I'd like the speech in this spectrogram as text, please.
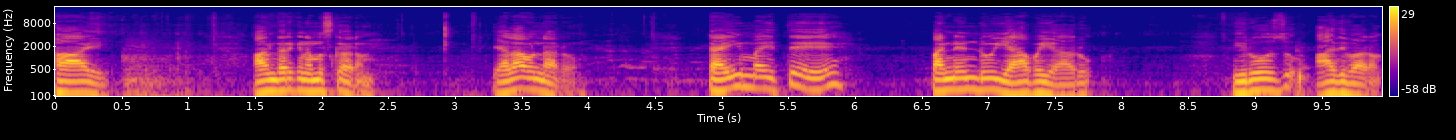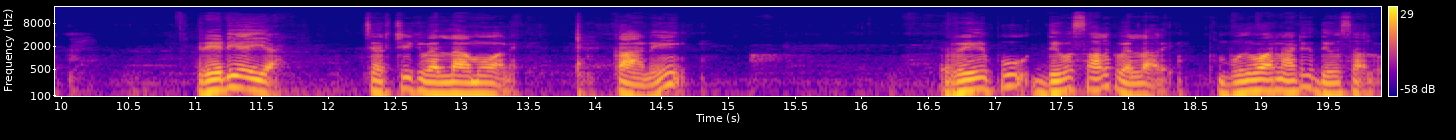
హాయ్. అందరికీ నమస్కారం. ఎలా ఉన్నారు? టైం అయితే పన్నెండు యాభై ఆరు. ఈరోజు ఆదివారం. రెడీ అయ్యా. చర్చికి వెళ్దాము అని. కానీ రేపు దివసాలకు వెళ్ళాలి. బుధవారం నాటికి దివసాలు.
